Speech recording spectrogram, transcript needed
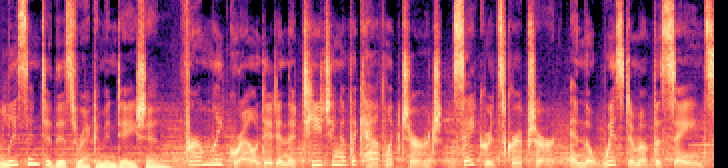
Listen to this recommendation. Firmly grounded in the teaching of the Catholic Church, sacred scripture, and the wisdom of the saints,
